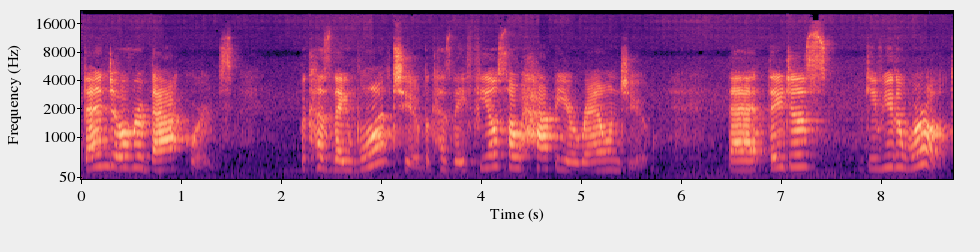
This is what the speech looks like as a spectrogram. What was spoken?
bend over backwards because they want to, because they feel so happy around you, that they just give you the world.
